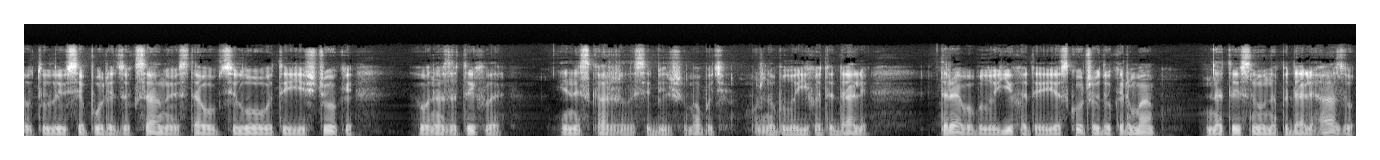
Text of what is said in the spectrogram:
втулився поряд з Оксаною, став обціловувати її щоки. Вона затихла і не скаржилася більше. Мабуть, можна було їхати далі. Треба було їхати. Я скочив до керма, натиснув на педаль газу,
